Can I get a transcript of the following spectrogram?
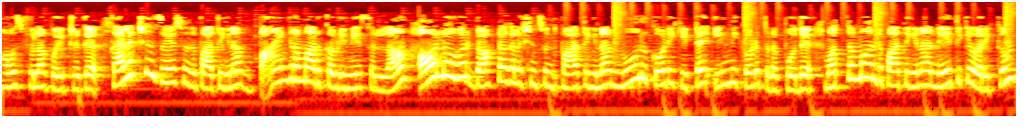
ஹவுஸ்ஃபுல்லா போயிட்டு இருக்கு கலெக்ஷன்ஸ் வைஸ் வந்து பாத்தீங்கன்னா பயங்கரமா இருக்கு அப்படின்னே சொல்லலாம். ஆல் ஓவர் டாக்டர் கலெக்ஷன்ஸ் வந்து பாத்தீங்கன்னா நூறு கோடி கிட்ட இன்னைக்கோட தொடப்போது மொத்தமா வந்து பாத்தீங்கன்னா நேத்திக்கு வரைக்கும்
